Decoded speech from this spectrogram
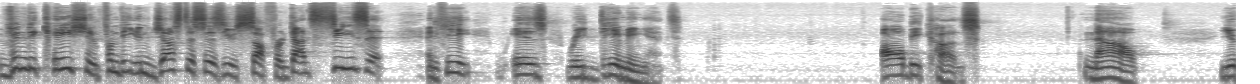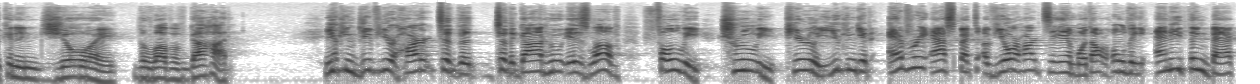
vindication from the injustices you suffered. God sees it and He is redeeming it. All because now you can enjoy the love of God. You can give your heart to the, to the God who is love fully, truly, purely. You can give every aspect of your heart to Him without holding anything back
